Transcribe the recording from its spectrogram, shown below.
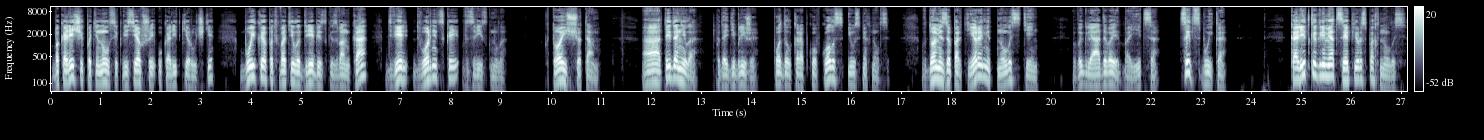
Бокалейщик потянулся к висевшей у калитки ручке, Буйка подхватила дребезг звонка, дверь дворницкой взвизгнула. — Кто еще там? — А, ты, Данила, подойди ближе, — подал Коробков голос и усмехнулся. В доме за портьерой метнулась тень. Выглядывает, боится. Цыц, Буйка! Калитка, гремя цепью, распахнулась.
